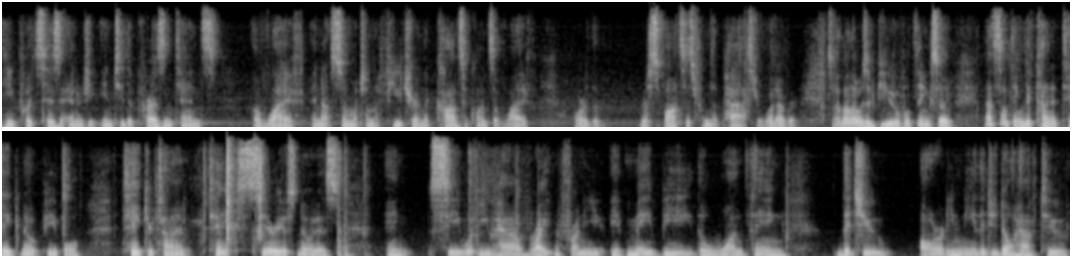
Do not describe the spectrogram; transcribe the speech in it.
he puts his energy into the present tense of life and not so much on the future and the consequence of life or the responses from the past or whatever. So I thought that was a beautiful thing. So that's something to kind of take note, people. Take your time, take serious notice, and see what you have right in front of you. It may be the one thing that you already need that you don't have to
